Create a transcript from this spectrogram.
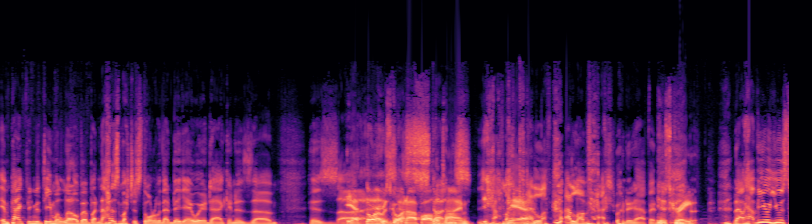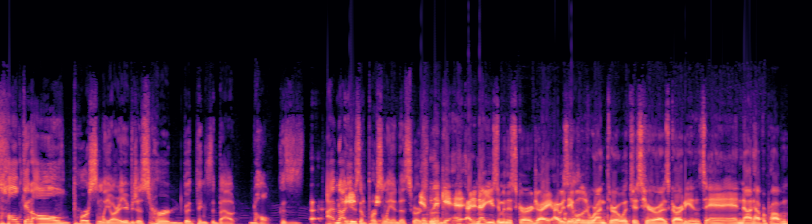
impacting the team a little bit, but not as much as Thor with that big AoE attack and his. Uh, his uh, Yeah, Thor was going his off all the time. Yeah, my Yeah. God, I love I love that when it happened. It was great. Now, have you used Hulk at all personally, or you've just heard good things about Hulk? Because I've not used him personally in this Scourge. In the I did not use him in the Scourge. I, I was Okay. able to run through it with just Hero Asgardians and, and not have a problem.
